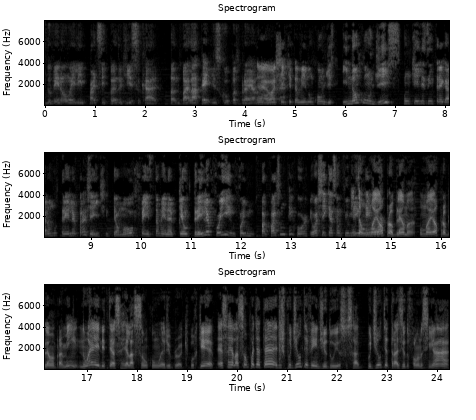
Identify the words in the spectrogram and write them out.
Do Venom ele participando disso, cara. Vai lá, pede desculpas pra ela. É, Pô, eu achei cara. que também não condiz. E não condiz com o que eles entregaram no trailer pra gente, que é uma ofensa também, né? Porque o trailer foi, foi quase um terror. Eu achei que ia ser um filme Então, o meio maior terror. problema, o maior problema para mim não é ele ter essa relação com o Ed Brook, porque essa relação pode até eles podiam ter vendido isso, sabe? Podiam ter trazido falando assim: "Ah,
